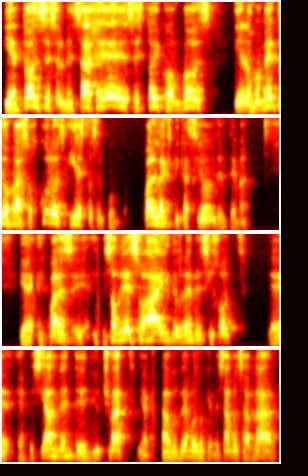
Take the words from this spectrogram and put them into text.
y entonces el mensaje es, estoy con vos y en los momentos más oscuros, y esto es el punto. ¿Cuál es la explicación del tema? ¿Y cuál es, eh, sobre eso hay del Rebbe Sijot, especialmente en Yuchvat, y acá volvemos lo que empezamos a hablar,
